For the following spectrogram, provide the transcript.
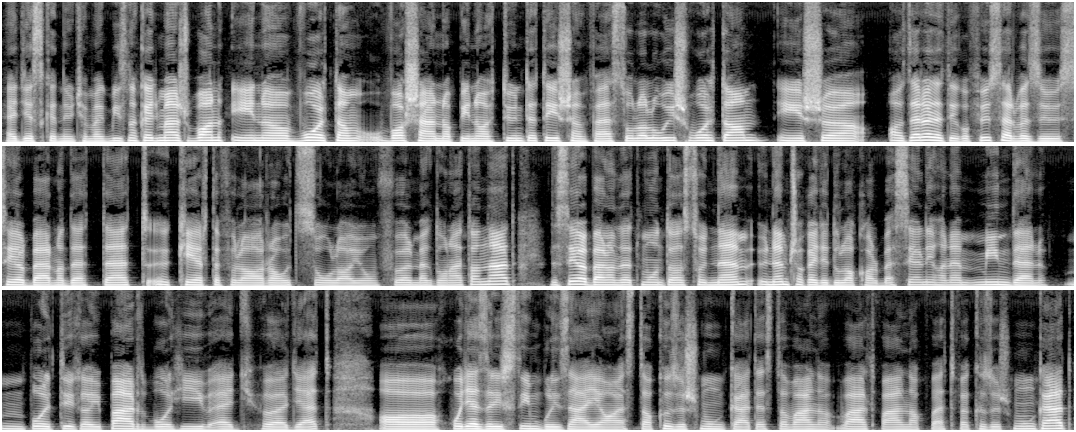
egyezkedni, hogyha megbíznak egymásban. Én voltam vasárnapi nagy tüntetésen, felszólaló is voltam, és az eredetileg a főszervező Szél Bernadettet kérte föl arra, hogy szólaljon föl meg Donát Annát, de Szél Bernadett mondta azt, hogy nem, ő nem csak egyedül akar beszélni, hanem minden mm, politikai pártból hív egy hölgyet, a, hogy ezzel is szimbolizálja ezt a közös munkát, ezt a vált válnak vetve közös munkát,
